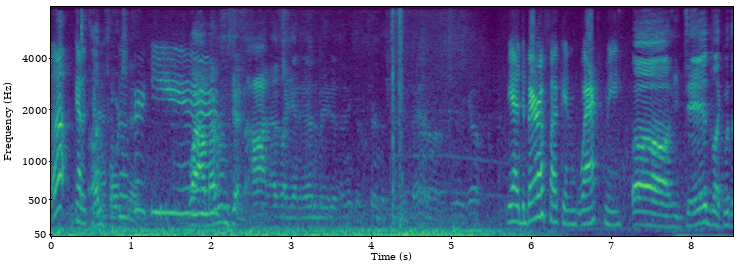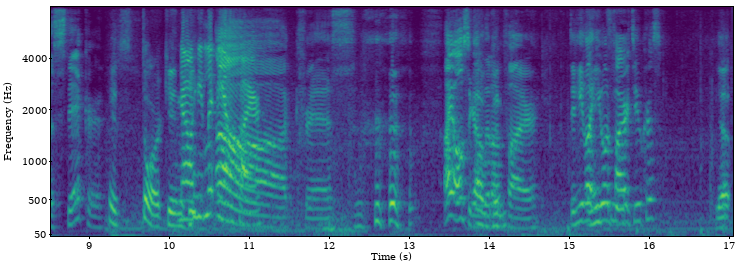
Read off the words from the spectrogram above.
oh, got a task Unfortunate. over here. Wow, my room's getting hot as I get animated. I need to turn the freaking fan on. Here we go. Yeah, DeBarrow fucking whacked me. Oh, he did? Like with a stick or? It's dark in No, he lit me on fire. Ah, Chris. I also got Oh, lit on fire. Did he light you on fire too. too, Chris? Yep.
